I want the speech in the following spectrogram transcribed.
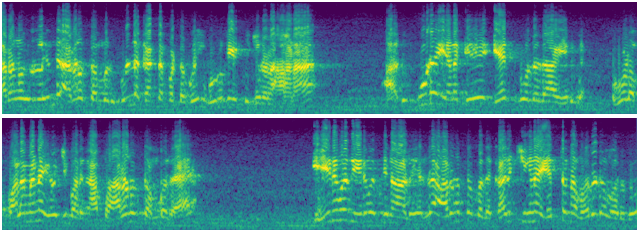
அறுநூறுல இருந்து அறுநூத்தி ஐம்பதுக்குள்ள கட்டப்பட்ட கோயில் உறுதியிட்டு சொல்லலாம். ஆனா அது கூட எனக்கு ஏற்றுக்கொண்டதாக இருக்கு இவ்வளவு பழமென யோசிச்சு பாருங்க. அப்ப அறுநூத்தி ஐம்பத இருபது இருபத்தி நாலு இல்ல அறுநூத்தி ஐம்பது கழிச்சீங்கன்னா எத்தனை வருடம் வருதோ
